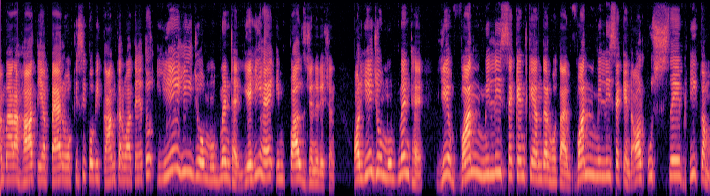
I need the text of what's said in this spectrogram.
हमारा हाथ या पैर और किसी को भी काम करवाते हैं। तो ये ही जो मूवमेंट है यही है इम्पल्स जनरेशन और ये जो मूवमेंट है, ये वन मिली सेकेंड के अंदर होता है वन मिली सेकेंड और उससे भी कम।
